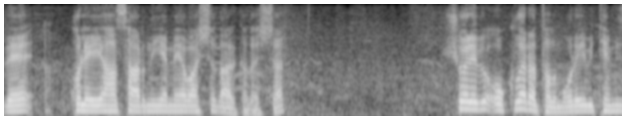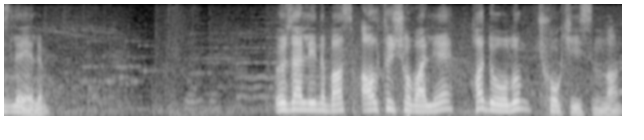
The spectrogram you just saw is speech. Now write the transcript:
Ve kuleyi hasarını yemeye başladı arkadaşlar. Şöyle bir oklar atalım. Orayı bir temizleyelim. Özelliğini bas. Altın şövalye. Hadi oğlum çok iyisin lan.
